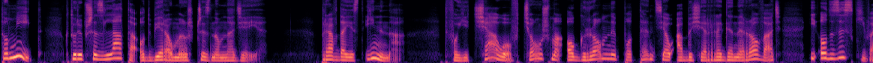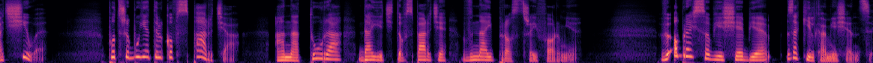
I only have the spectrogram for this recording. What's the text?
To mit, który przez lata odbierał mężczyznom nadzieję. Prawda jest inna. Twoje ciało wciąż ma ogromny potencjał, aby się regenerować i odzyskiwać siłę. Potrzebuje tylko wsparcia, a natura daje ci to wsparcie w najprostszej formie. Wyobraź sobie siebie za kilka miesięcy.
